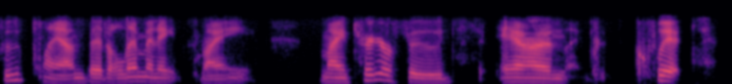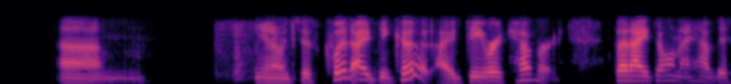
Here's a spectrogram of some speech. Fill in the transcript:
food plan that eliminates my my trigger foods and quit. Um, you know, just quit. I'd be good. I'd be recovered but I don't. I have this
